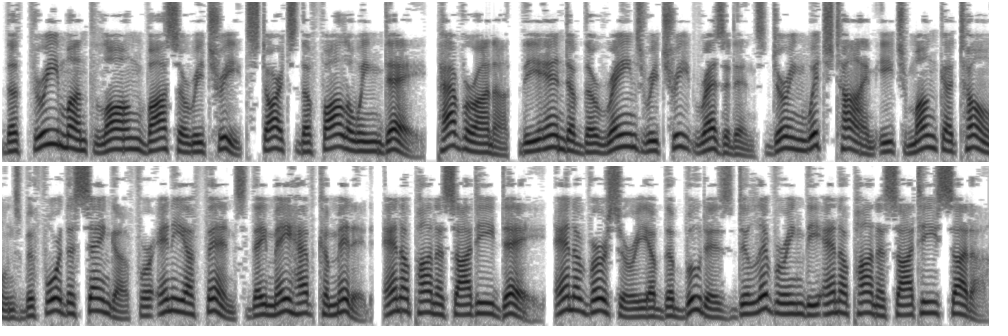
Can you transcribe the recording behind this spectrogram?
The three-month-long Vassa retreat starts the following day, Pavarana, the end of the rains retreat residence during which time each monk atones before the Sangha for any offence they may have committed, Anapanasati Day, anniversary of the Buddha's delivering the Anapanasati Sutta.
